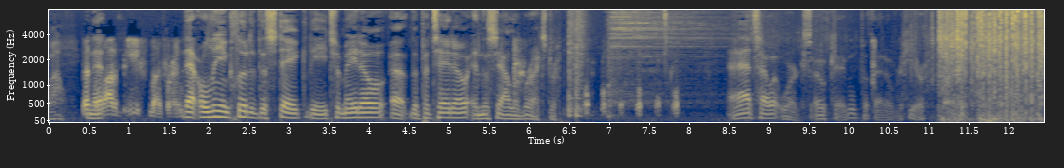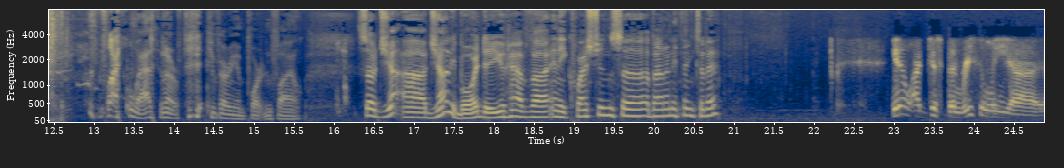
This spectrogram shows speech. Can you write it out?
Wow. That's that- a lot of beef, my friend. That only included the steak, the tomato, uh, the potato, and the salad were extra. That's how it works. Okay, we'll put that over here. file that in our very important file. So, jo- uh, Johnny Boy, do you have uh, any questions uh, about anything today? You know, I've just been recently uh,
